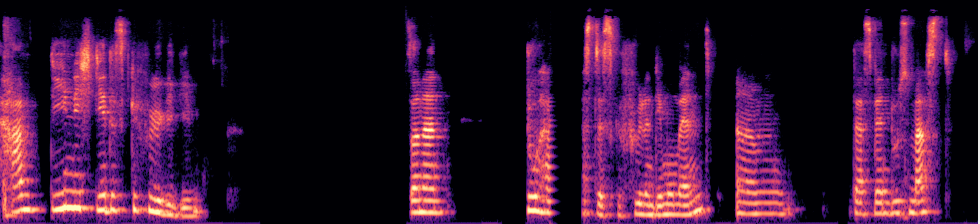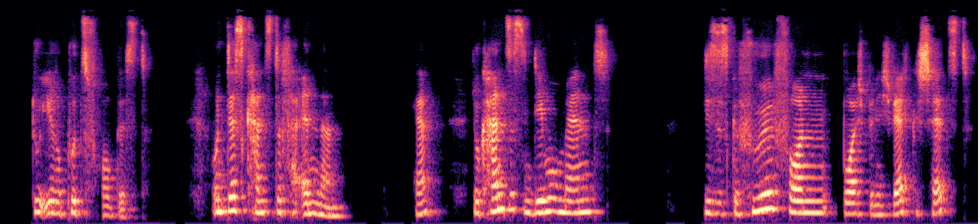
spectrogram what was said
haben die nicht dir das Gefühl gegeben, sondern du hast das Gefühl in dem Moment, ähm, dass wenn du es machst, du ihre Putzfrau bist. Und das kannst du verändern. Ja? Du kannst es in dem Moment, dieses Gefühl von, boah, ich bin nicht wertgeschätzt,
